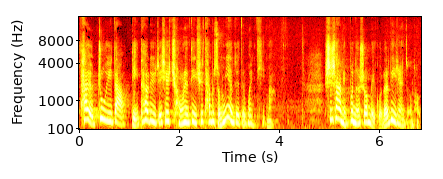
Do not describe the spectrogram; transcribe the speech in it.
他有注意到底特律这些穷人地区他们所面对的问题吗？事实上，你不能说美国的历任总统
